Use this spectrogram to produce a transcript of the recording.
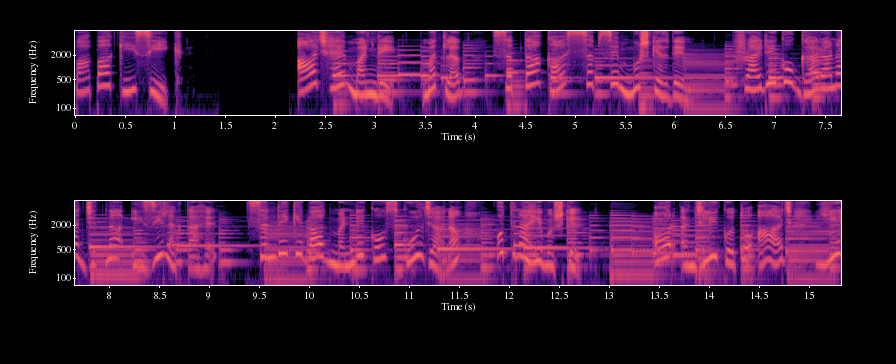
पापा की सीख। आज है मंडे मतलब सप्ताह का सबसे मुश्किल दिन। फ्राइडे को घर आना जितना इजी लगता है संडे के बाद मंडे को स्कूल जाना उतना ही मुश्किल। और अंजलि को तो आज ये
